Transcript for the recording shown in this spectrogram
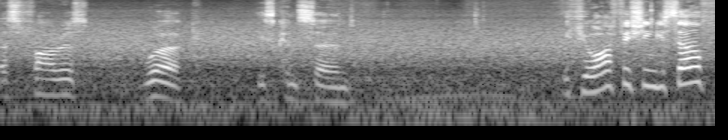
as far as work is concerned if you are fishing yourself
